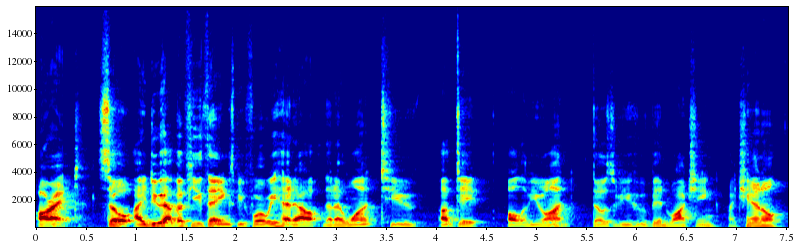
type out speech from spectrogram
All right, so I do have a few things before we head out that I want to update all of you on, those of you who've been watching my channel.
